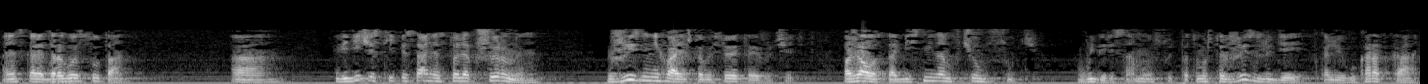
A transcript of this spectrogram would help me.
Они сказали, дорогой Сута, а, ведические писания столь обширны, жизни не хватит, чтобы все это изучить. Пожалуйста, объясни нам, в чем суть. Выбери самую суть. Потому что жизнь людей в Калиюгу коротка.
